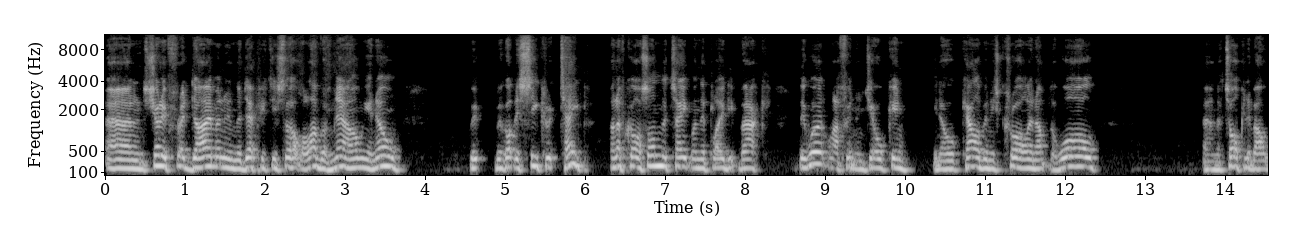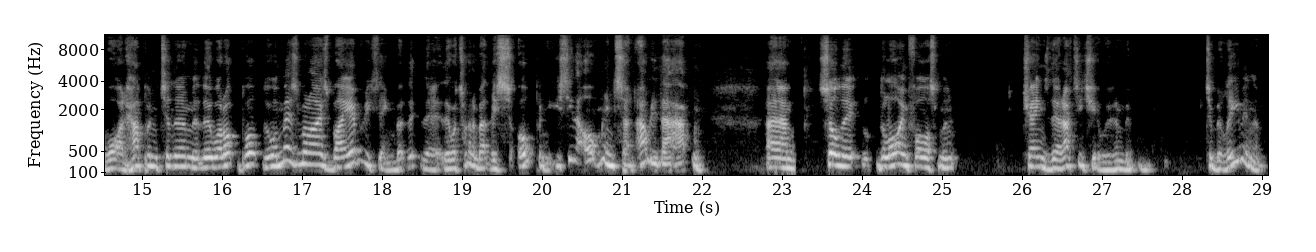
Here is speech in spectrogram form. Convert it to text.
And Sheriff Fred Diamond and the deputies thought, we'll have them now, you know. We, we've got this secret tape. And of course, on the tape, when they played it back, they weren't laughing and joking. You know, Calvin is crawling up the wall. and they're talking about what had happened to them. They were up, they were mesmerised by everything, but they, they, they, were talking about this opening. You see that opening, son? How did that happen? Um, so the the law enforcement changed their attitude with them to believe in them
